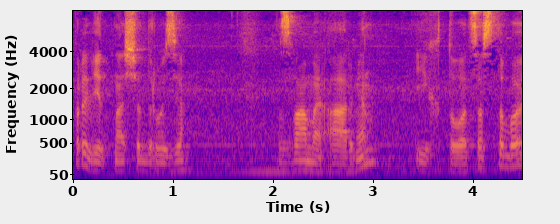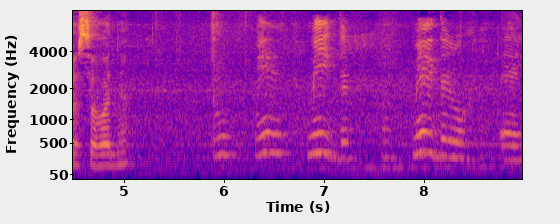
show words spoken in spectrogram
Привіт, наші друзі! З вами Армін. І хто це з тобою сьогодні? Мій, мій, мій друг, е,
